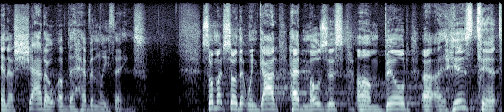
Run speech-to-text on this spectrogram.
and a shadow of the heavenly things. So much so that when God had Moses um, build uh, his tent,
